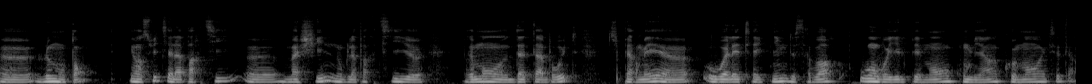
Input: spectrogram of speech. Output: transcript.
euh, le montant. Et ensuite, il y a la partie euh, machine, donc la partie vraiment data brute, qui permet au wallet Lightning de savoir où envoyer le paiement, combien, comment, etc.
